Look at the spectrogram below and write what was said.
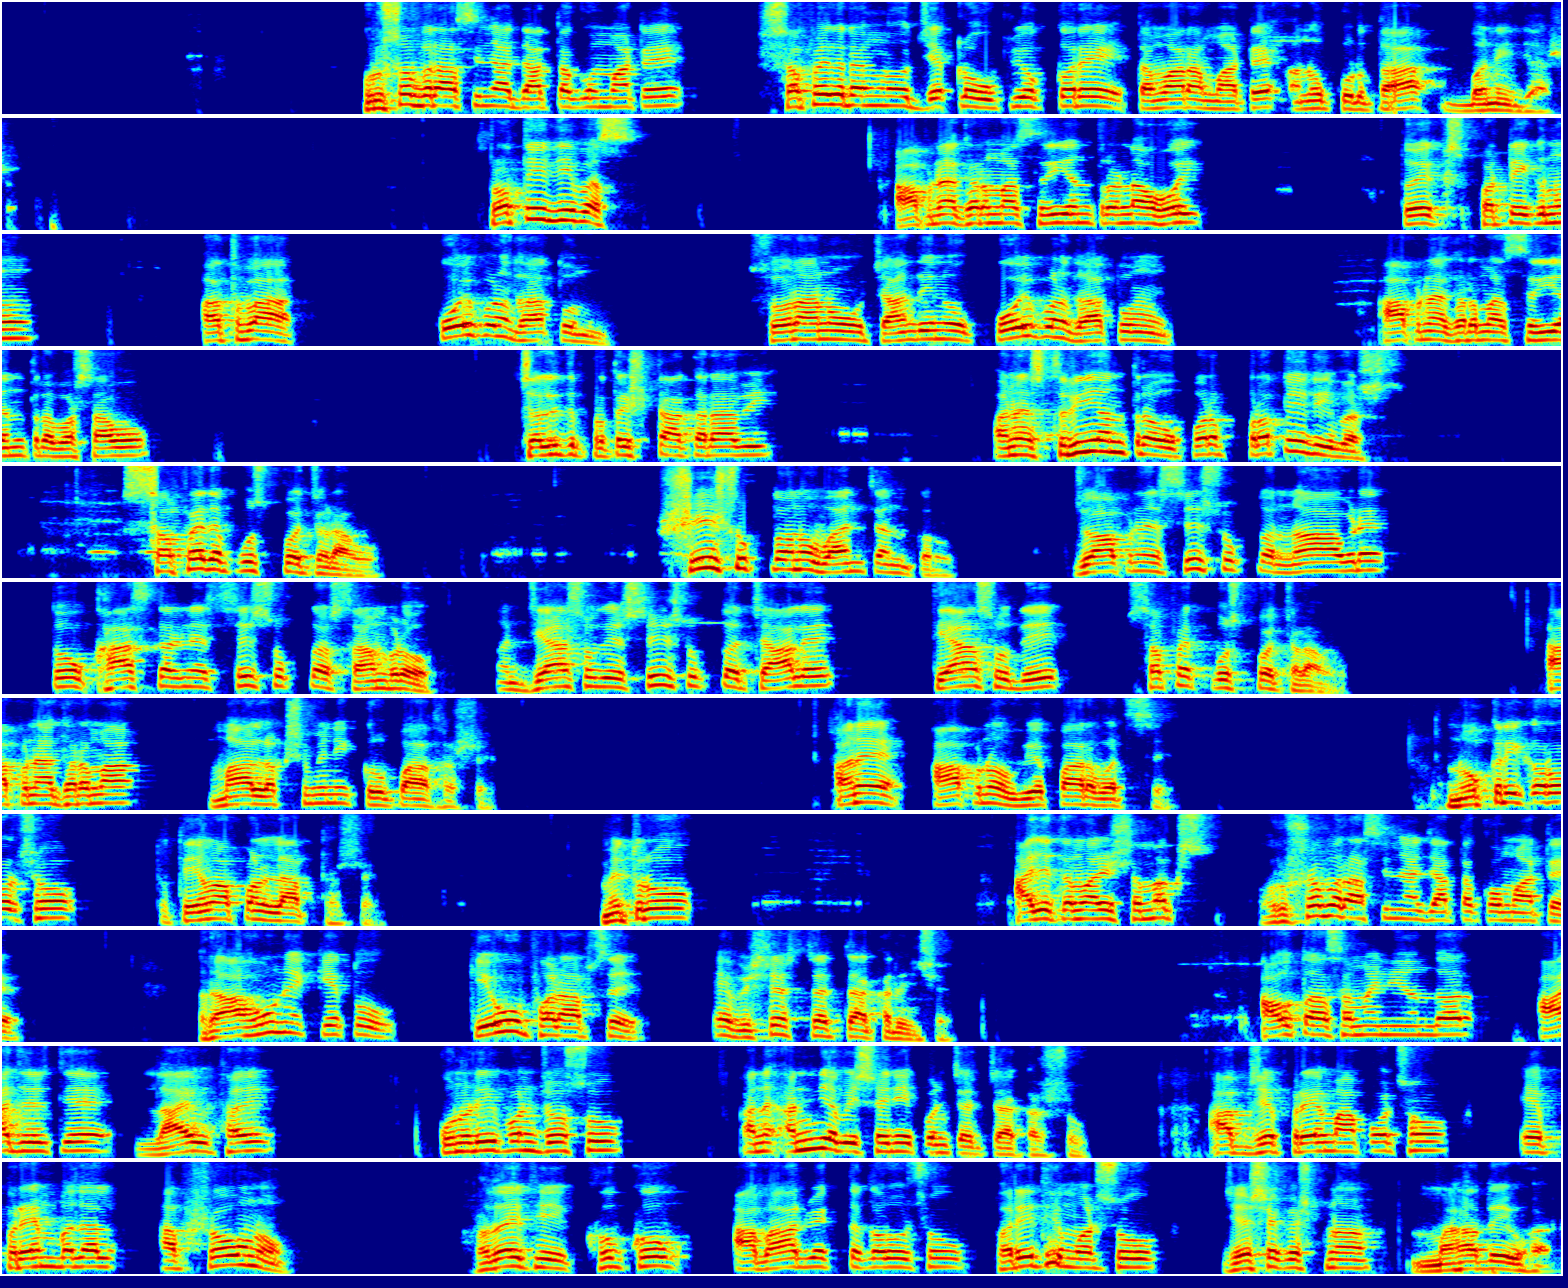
વૃષભ રાશિના જાતકો માટે સફેદ રંગનો જેટલો ઉપયોગ કરે તમારા માટે અનુકૂળતા બની જશે. પ્રતિ દિવસ આપના ઘરમાં શ્રીયંત્ર ન હોય તો એક સ્ફટિકનું અથવા કોઈ પણ ધાતુનું, સોનાનું, ચાંદીનું, કોઈ પણ ધાતુનું આપના ઘરમાં શ્રીયંત્ર વસાવો, ચલિત પ્રતિષ્ઠા કરાવી અને સ્ત્રીયંત્ર ઉપર પ્રતિ દિવસ સફેદ પુષ્પ ચડાવો. શ્રી સૂક્તનું વાંચન કરો. જો આપને શ્રી સૂક્ત ન આવડે તો ખાસ કરીને શ્રી સૂક્ત સાંભળો અને જ્યાં સુધી શ્રી સૂક્ત ચાલે, ત્યાં સુધી સફેદ પુષ્પ ચડાવો. આપના ઘરમાં માં લક્ષ્મીની કૃપા થશે. અને આપનો વેપાર વધશે. નોકરી કરો છો, તો તેમાં પણ લાભ થશે. મિત્રો, આજે તમારી સમક્ષ વૃષભ રાશિના જાતકો માટે રાહુ ને કેતુ કેવું ફળ આપશે એ વિશેષ ચર્ચા કરી છે. આવતા સમયની અંદર આ જ રીતે લાઈવ થઈ, કુંડળી પણ જોશું અને અન્ય વિષયની પણ ચર્ચા કરશું. આપ જે પ્રેમ આપો છો, એ પ્રેમ બદલ આપ સૌનો હૃદયથી ખૂબ ખૂબ આભાર વ્યક્ત કરું છું. ફરીથી મળશું. જય શ્રી કૃષ્ણ. મહાદેવ હર.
